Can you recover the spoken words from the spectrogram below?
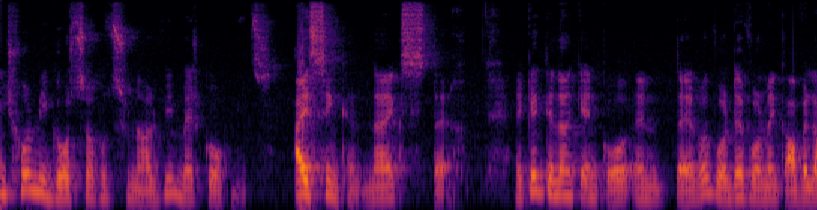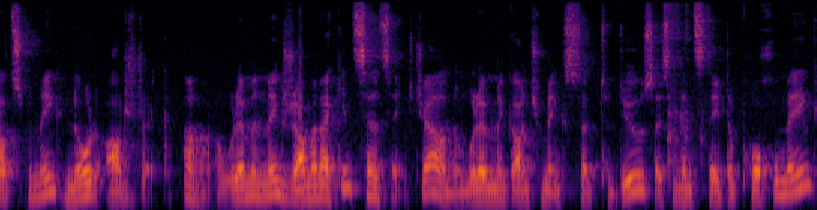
ինչ որ մի գործողություն արվի մեր կողմից։ Այսինքն, նայեք ստեղ Եկեք գնանք այն այն տեղը, որտեղ որ մենք ավելացնում ենք նոր արժեք։ Ահա, ուրեմն մենք ժամանակին sense ենք, չէ՞ անում։ Ուրեմն մենք անջում ենք set to do, այսինքն state-ը փոխում ենք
